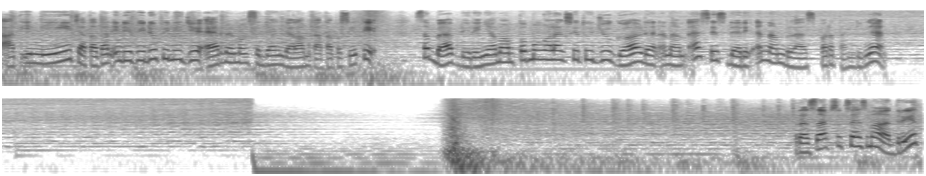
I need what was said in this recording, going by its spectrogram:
Saat ini, catatan individu Vini JR memang sedang dalam kata positif. sebab dirinya mampu mengoleksi 7 gol dan 6 assist dari 16 pertandingan. Resep sukses Madrid,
